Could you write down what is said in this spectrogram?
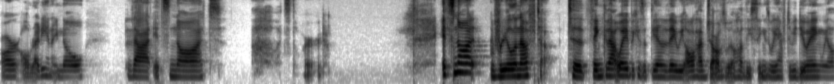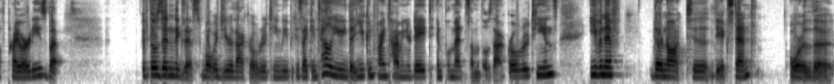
are already and I know that it's not what's the word? it's not real enough to to think that way because at the end of the day we all have jobs, we all have these things we have to be doing, we all have priorities, but if those didn't exist, what would your that girl routine be? Because I can tell you that you can find time in your day to implement some of those that girl routines, even if they're not to the extent or the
